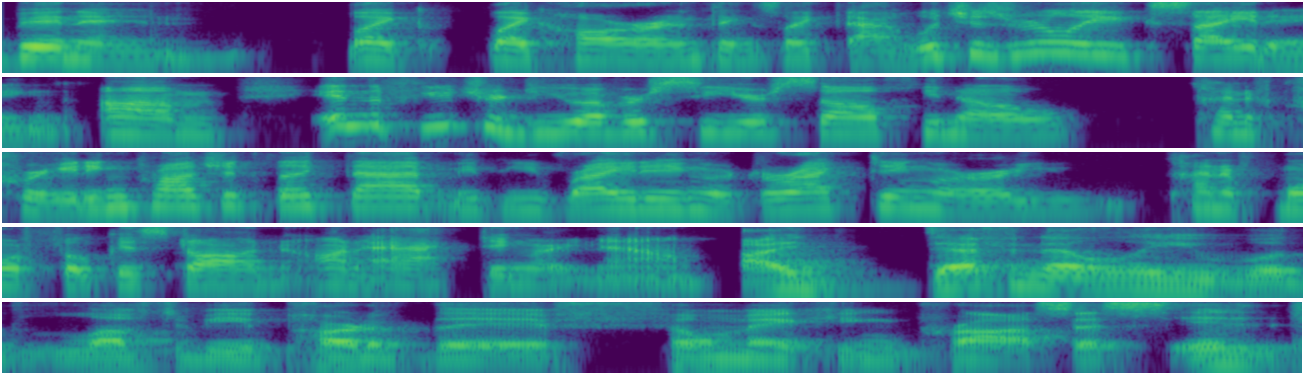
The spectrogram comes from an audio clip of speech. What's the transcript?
been in like like horror and things like that which is really exciting. Um in the future do you ever see yourself you know kind of creating project like that maybe writing or directing or are you kind of more focused on on acting right now? I definitely would love to be a part of the filmmaking process. It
